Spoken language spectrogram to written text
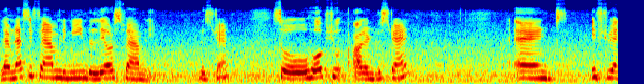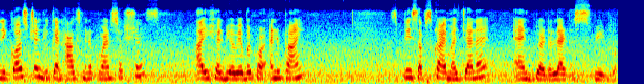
Lemnaceae family mean the layers family. Understand? So hope you all understand. And if you have any question, you can ask me in the comment sections. I shall be available for any time. Please subscribe my channel and get the latest video.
